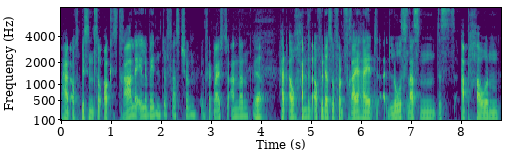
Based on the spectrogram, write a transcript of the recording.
Hat auch ein bisschen so orchestrale Elemente fast schon im Vergleich zu anderen. Ja. Hat auch, handelt auch wieder so von Freiheit, Loslassen, das Abhauen,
